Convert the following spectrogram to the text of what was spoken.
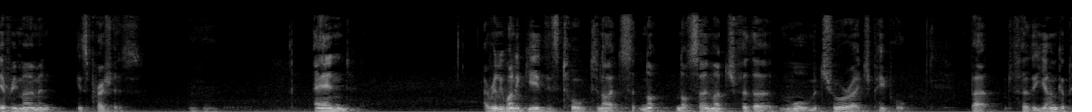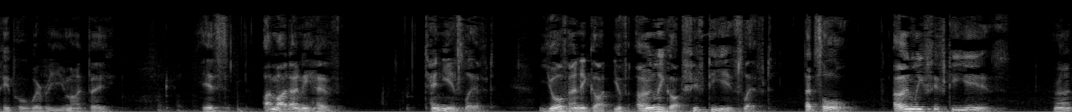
every moment is precious. Mm-hmm. And I really want to give this talk tonight, not, not so much for the more mature age people, but for the younger people, wherever you might be, is I might only have 10 years left. You've only got, you've only got 50 years left. That's all. Only 50 years, right?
